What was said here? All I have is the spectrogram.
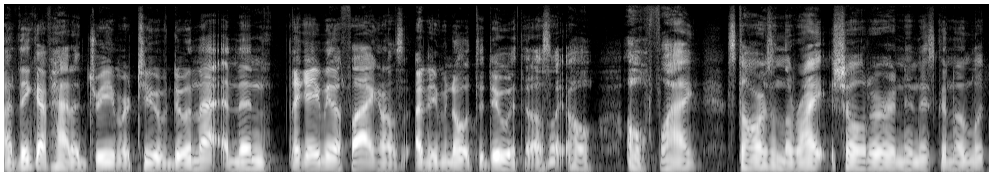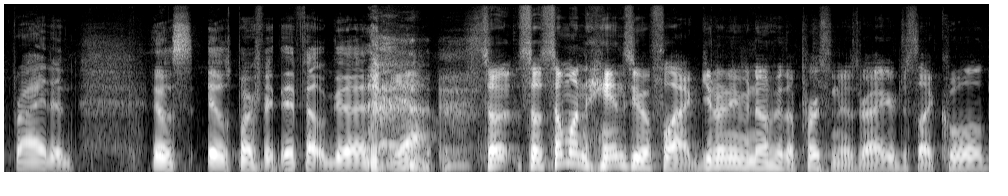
I think I've had a dream or two of doing that. And then they gave me the flag, and I was I didn't even know what to do with it. I was like, oh oh, flag, stars on the right shoulder, and then it's gonna look right and it was it was perfect. It felt good. Yeah. So so someone hands you a flag. You don't even know who the person is, right? You're just like, cool,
